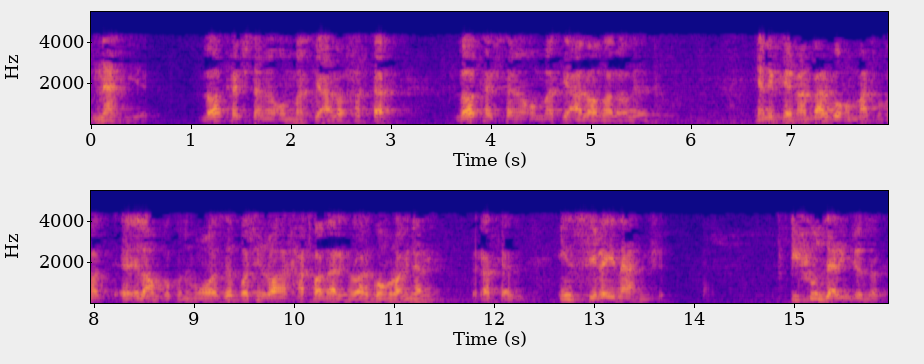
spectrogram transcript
نهیه. لا تجتمع امتی علا خطر لا تجتمع امتی علا ولاله یعنی پیغمبر به امت می‌خواد اعلام بکنه. مواظب باشین راه خطا نرین راه گمراهی نرین. این سیغه نه میشه. ایشون در اینجا داره.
